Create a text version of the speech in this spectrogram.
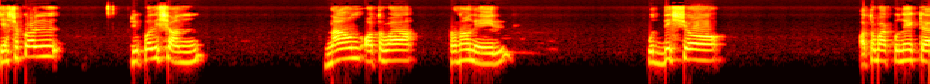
যে সকল প্রিপোজিশন নাউন অথবা প্রনাউনের উদ্দেশ্য অথবা কোনো একটা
